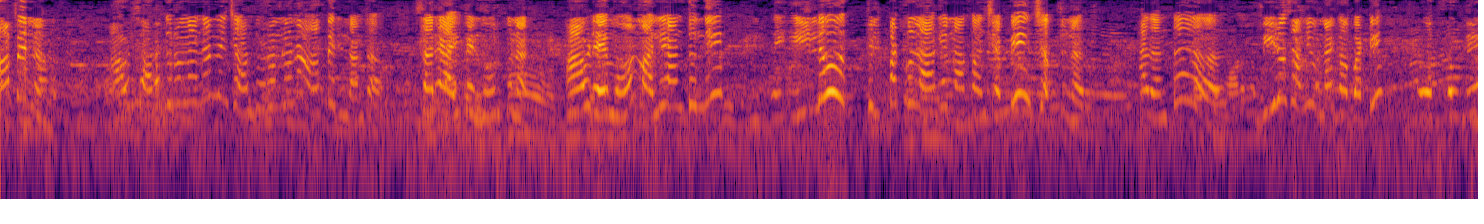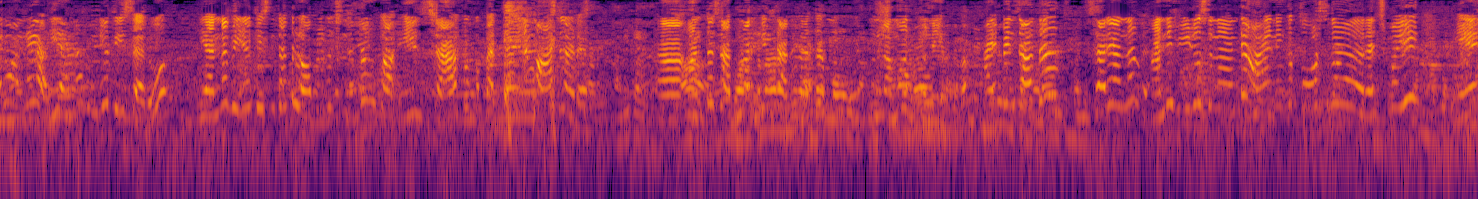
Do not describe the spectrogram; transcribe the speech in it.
ఆపారు నన్ను. ఆవిడ చాలా దూరంలో ఉన్నారు నేను చాలా దూరంలోనే ఆపారు అంతా. సరే అయిపోయింది ఊరుకున్నాను ఆవిడేమో మళ్ళీ అంటుంది వీళ్ళు పిల్లి పట్టుకుని లాగే నాకు అని చెప్పి చెప్తున్నారు. అదంతా వీడియోస్ అన్ని ఉన్నాయి కాబట్టి వేరే వీడియో తీశారు. ఈ అన్న వీడియో తీసిన తర్వాత లోపలికి వచ్చినప్పుడు ఒక ఈ స్టాఫ్ ఒక పెద్ద ఆయన మాట్లాడారు. అంత సబ్మర్కి ఉన్నాము అనుకుని. అయిపోయిన తర్వాత సరే అన్న అన్ని వీడియోస్ ఉన్నాయంటే ఆయన ఇంకా ఫోర్స్గా రెచ్చిపోయి ఏం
